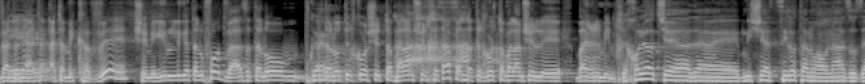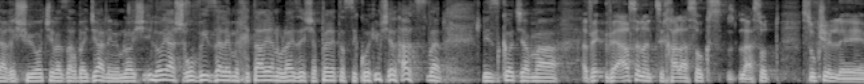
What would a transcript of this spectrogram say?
ואתה יודע, אה, אתה, מקווה שהם יגיעו לליגת אלופות, ואז אתה לא, כן. אתה לא תרכוש את הבלם של חטאפה, אתה תרכוש את הבלם של אה, ביירן מינכן. יכול להיות שמי שיציל אותנו העונה הזו זה הרשויות של אזרבייג'אן, אם הם לא, לא יאשרו ויזה למחיטריאן אולי זה ישפר את הסיכויים של ארסנל לזכות שם, וארסנל צריכה לעסוק, לעשות סוג של... אה,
